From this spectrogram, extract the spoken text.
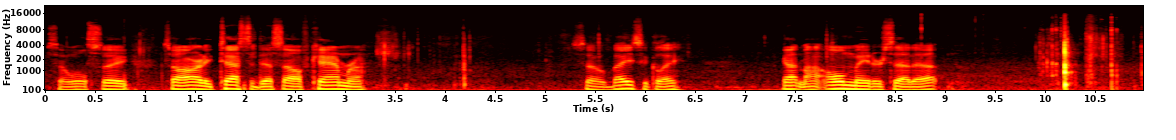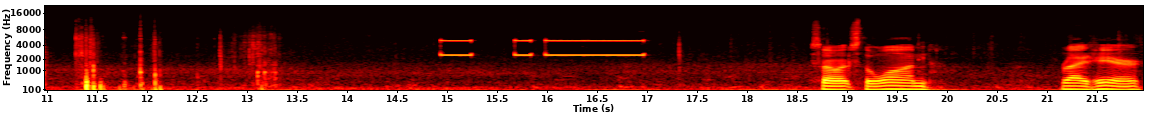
So we'll see. So I already tested this off camera. So basically, got my ohm meter set up. So it's the one right here.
